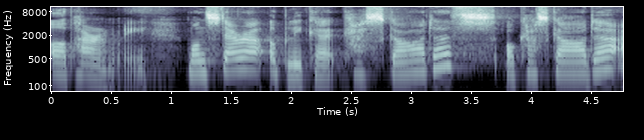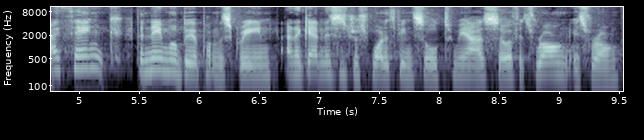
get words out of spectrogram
apparently. Monstera obliqua cascadus, or cascada, I think. The name will be up on the screen. And again, this is just what it's been sold to me as, so if it's wrong, it's wrong.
